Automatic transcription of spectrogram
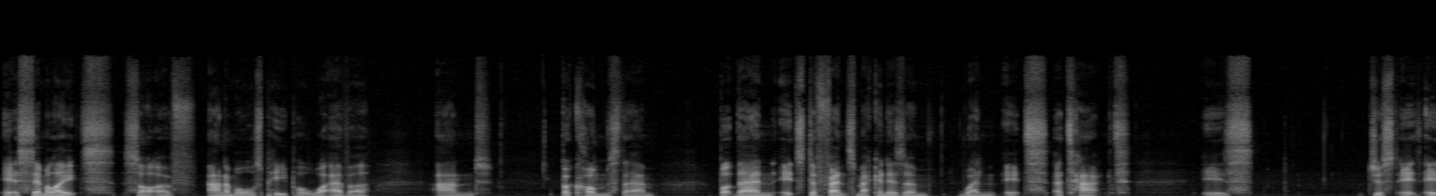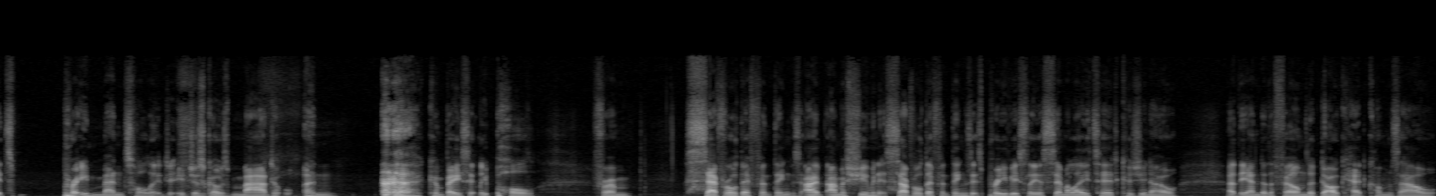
it assimilates sort of animals, people, whatever, and becomes them. But then its defense mechanism when it's attacked is just it it's pretty mental. It it just goes mad and can basically pull from several different things. I, I'm assuming it's several different things it's previously assimilated because you know, at the end of the film, the dog head comes out.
